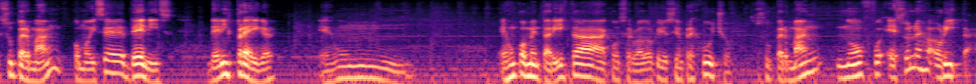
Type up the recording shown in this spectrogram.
Superman, como dice Dennis, Dennis Prager, es un, es un comentarista conservador que yo siempre escucho. Superman no fue, eso no es ahorita.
